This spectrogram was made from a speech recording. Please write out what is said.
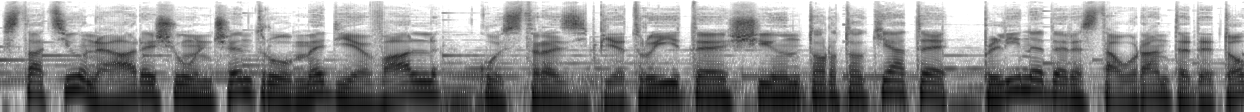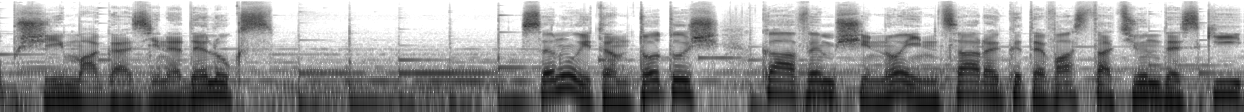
Stațiunea are și un centru medieval cu străzi pietruite și întortocheate, pline de restaurante de top și magazine de lux. Să nu uităm totuși că avem și noi în țară câteva stațiuni de schi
